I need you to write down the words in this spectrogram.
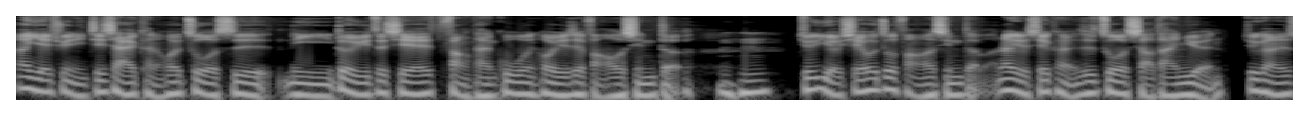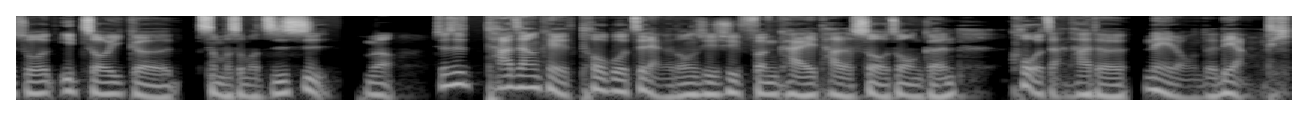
那也许你接下来可能会做的是你对于这些访谈顾问或有一些访后心得，嗯哼，就有些会做访后心得嘛，那有些可能是做小单元，就可能是说一周一个什么什么知识，有没有？就是他这样可以透过这两个东西去分开他的受众跟扩展它的内容的量体。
